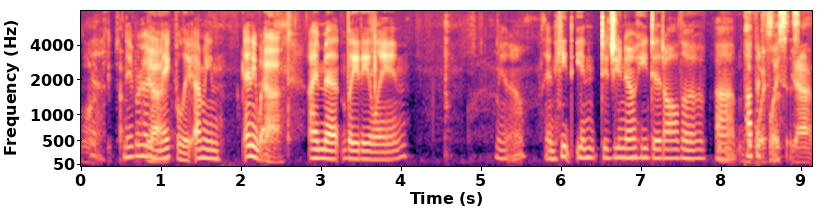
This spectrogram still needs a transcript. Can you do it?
Hold Yeah, keep neighborhood Yeah. of make believe. I mean, anyway, Yeah. I met Lady Elaine. You know, and he. In, did you know he did all the, uh, The puppet voices? Yeah.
